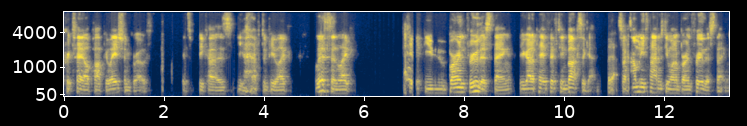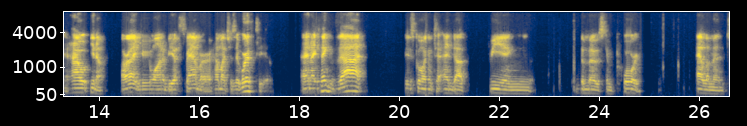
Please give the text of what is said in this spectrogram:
curtail population growth. It's because you have to be like, listen, like if you burn through this thing, you got to pay 15 bucks again. Yeah. So how many times do you want to burn through this thing? How, you know, all right, you want to be a spammer. How much is it worth to you? And I think that is going to end up being the most important element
